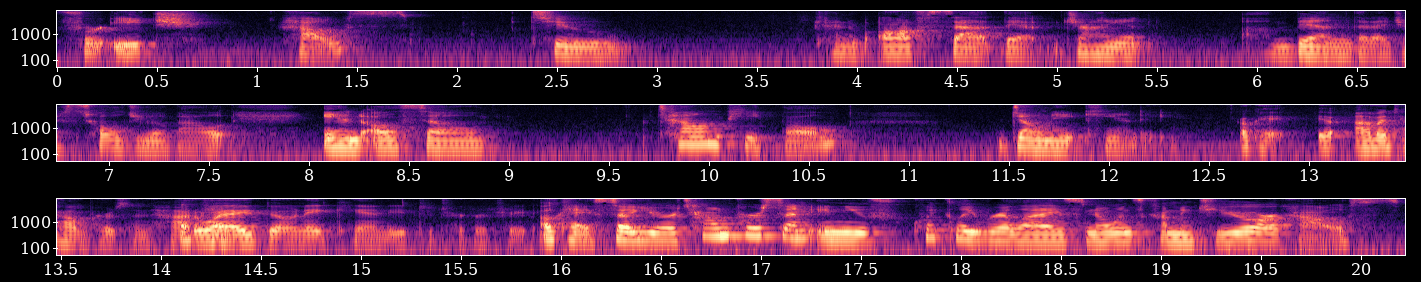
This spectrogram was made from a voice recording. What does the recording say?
for each house to kind of offset that giant um, bin that I just told you about. And also, town people donate candy. Okay, I'm a town person. How do I donate candy to trick or treating? Okay, so you're a town person and you've quickly realized no one's coming to your house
